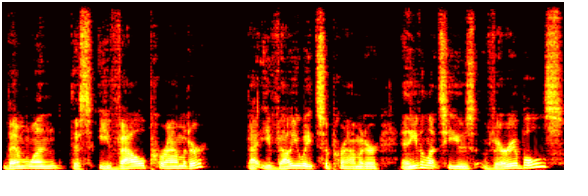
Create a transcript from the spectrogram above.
Then one, this eval parameter that evaluates a parameter and even lets you use variables,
